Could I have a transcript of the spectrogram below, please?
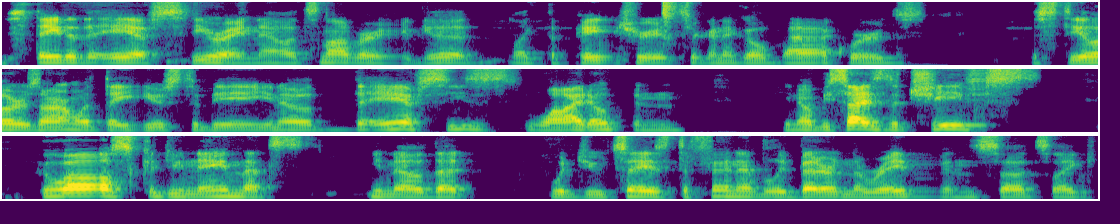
the state of the AFC right now. It's not very good. Like the Patriots are going to go backwards. The Steelers aren't what they used to be. You know, the AFC's wide open. You know, besides the Chiefs, who else could you name that's, you know, that would you say is definitively better than the Ravens? So it's like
